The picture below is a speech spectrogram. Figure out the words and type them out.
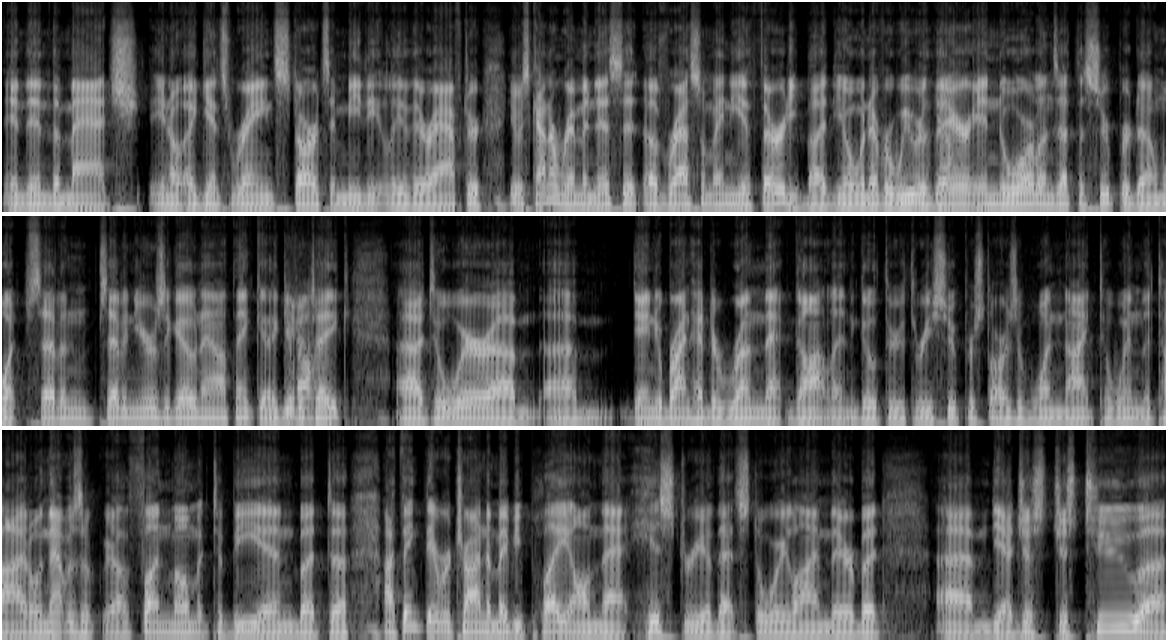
and then the match you know against Reigns starts immediately thereafter. It was kind of reminiscent of WrestleMania 30, bud. You know, whenever we were there yeah. in New Orleans at the Superdome, what seven seven years ago now, I think, uh, give yeah. or take, uh, to where um, um, Daniel Bryan had to run that gauntlet and go through three superstars in one night to win the title, and that was a, a fun moment to be in. But uh, I think they were trying to maybe play on that history of that storyline there. But um, yeah, just just too uh,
